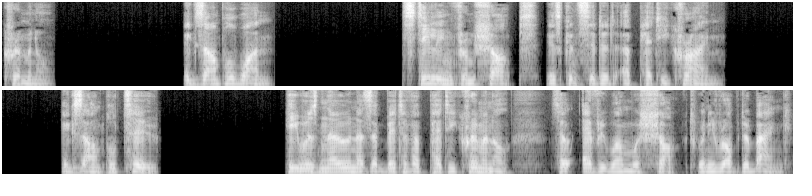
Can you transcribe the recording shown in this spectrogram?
criminal. Example 1 Stealing from shops is considered a petty crime. Example 2 He was known as a bit of a petty criminal, so everyone was shocked when he robbed a bank.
